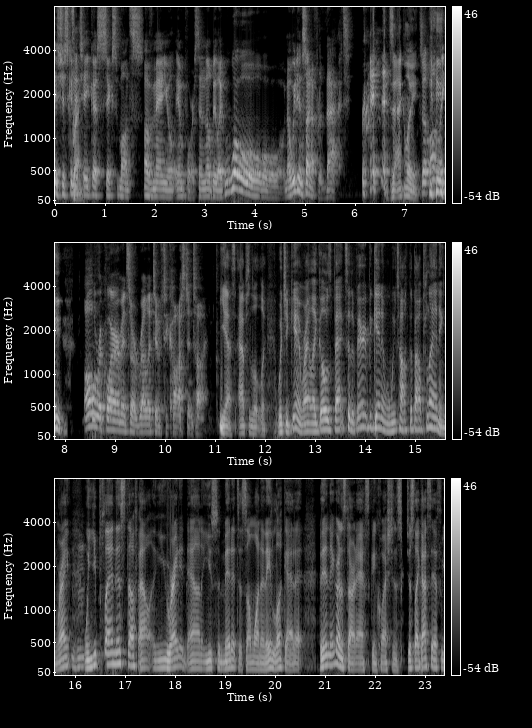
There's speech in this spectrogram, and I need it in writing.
it's just going right. to take us six months of manual imports and they'll be like whoa whoa whoa whoa whoa whoa no we didn't sign up for that right exactly so all, like, all requirements are relative to cost and time Yes, absolutely. Which again, right, like goes back to the very beginning when we talked about planning, right? Mm-hmm. When you plan this stuff out and you write it down and you submit it to someone and they look at it, then they're going to start asking questions. Just like I said, for,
